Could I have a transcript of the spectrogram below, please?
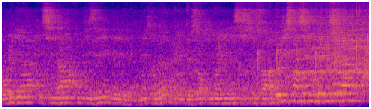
Aurélien et Sylvain, on disait des maîtres d'œuvre, en sorte, qui nous réunissent ici ce soir. Applaudissements, s'il vous plaît, messieurs.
